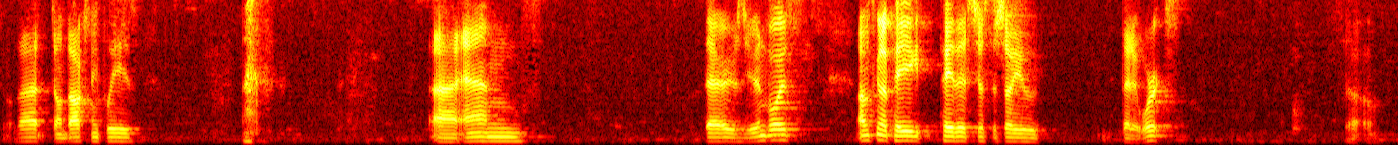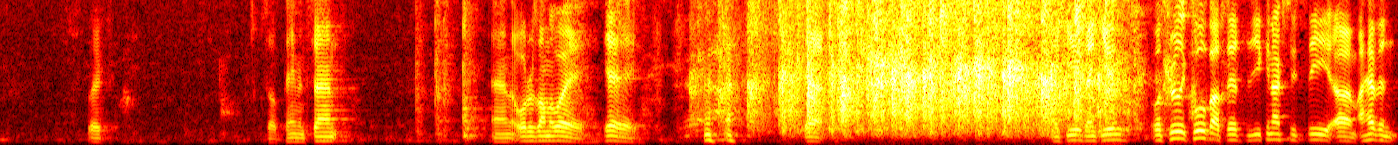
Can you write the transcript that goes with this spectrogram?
do that. Don't dox me, please. uh, and there's your invoice. I'm just gonna pay pay this just to show you that it works. So click. So payment sent. And the order's on the way. Yay. yeah. Thank you, thank you. What's really cool about this is you can actually see, um, I haven't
